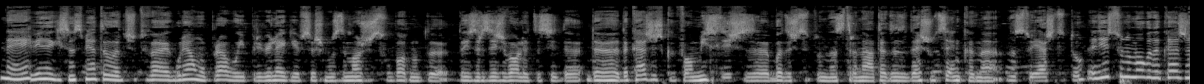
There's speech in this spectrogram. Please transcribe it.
Не, винаги съм смятала, че това е голямо право и привилегия всъщност да можеш свободно да, да изразиш волята си, да, да, да кажеш какво мислиш за бъдещето на страната, да дадеш оценка на настоящето. Единствено мога да кажа,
